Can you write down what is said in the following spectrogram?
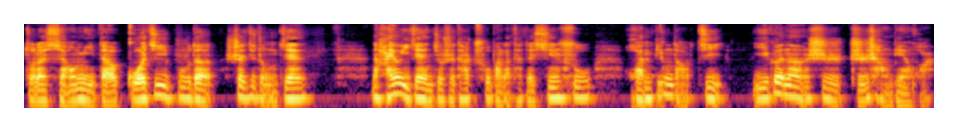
做了小米的国际部的设计总监。那还有一件就是他出版了他的新书《环冰岛记》，一个呢是职场变化，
